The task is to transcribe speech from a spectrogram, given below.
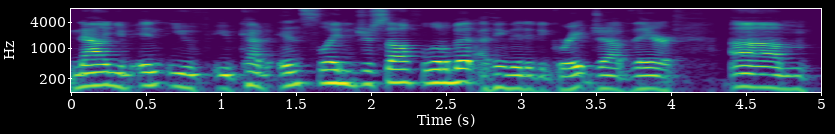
Now you've in, you've you've kind of insulated yourself a little bit. I think they did a great job there. Um,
